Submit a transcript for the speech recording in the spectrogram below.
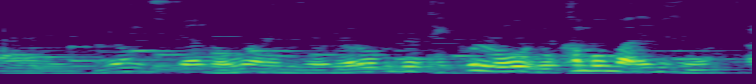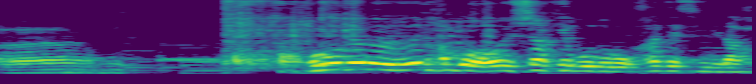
아형 진짜 너무하네 그죠? 여러분들 댓글로 욕 한 번만 해주세요. 아, 자 그러면은 한번 시작해 보도록 하겠습니다. 뭐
